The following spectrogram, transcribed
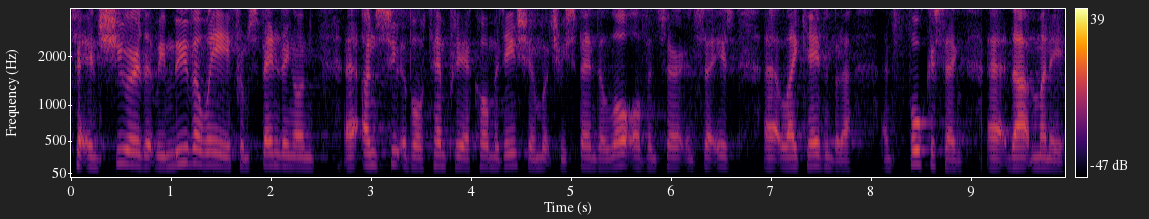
to ensure that we move away from spending on uh, unsuitable temporary accommodation, which we spend a lot of in certain cities uh, like Edinburgh, and focusing uh, that money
